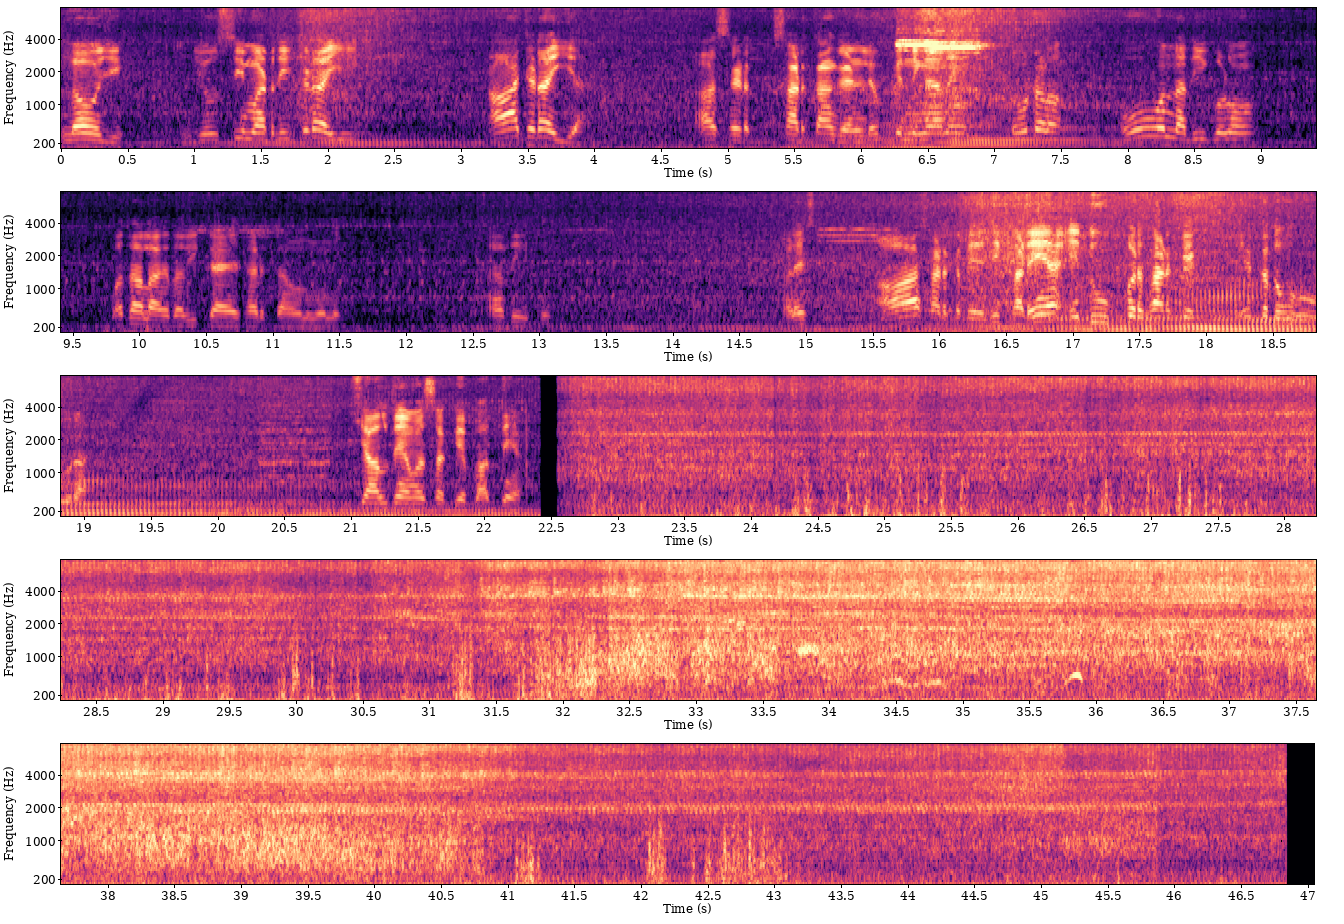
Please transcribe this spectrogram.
ਲਓ ਜੀ, ਜੋਸੀ ਮੱਟ ਦੀ ਚੜ੍ਹਾਈ ਆ ਚੜ੍ਹਾਈ ਆ। ਆ ਸੜਕਾਂ ਗਿਣ ਲਿਓ ਕਿੰਨੀਆਂ ਨੇ ਟੋਟਲ ਉਹ ਨਦੀ ਕੋਲੋਂ ਪਤਾ ਲੱਗਦਾ ਵੀ ਕਾਏ ਸੜਕਾਂ ਆਉਣੀਆਂ ਨੇ। ਆ ਦੇਖੋ। ਹਲੇ ਆ ਸੜਕ ਤੇ ਅਸੀਂ ਖੜੇ ਆ ਇਦੋਂ ਉੱਪਰ ਸੜਕ, ਇੱਕ ਦੋ ਹੋਰ ਆ। ਚੱਲਦੇ ਆ ਬਸ ਅੱਗੇ ਵੱਧਦੇ ਆ।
